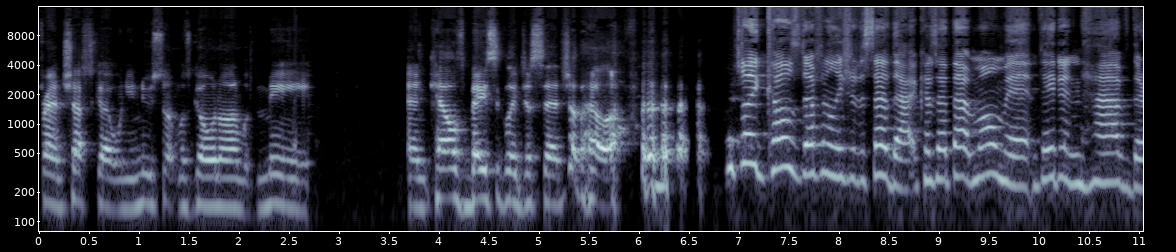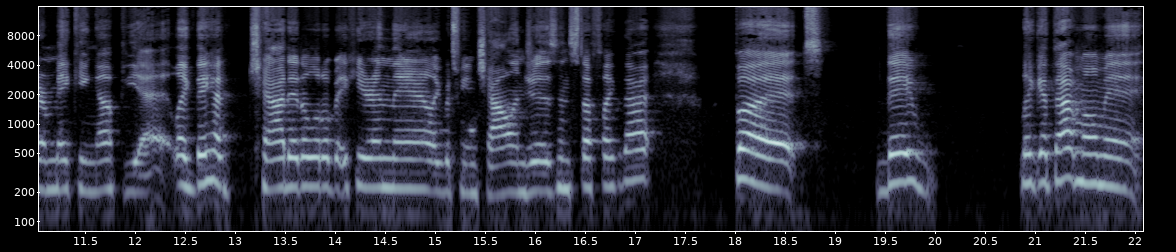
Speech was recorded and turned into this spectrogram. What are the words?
Francesca when you knew something was going on with me. And Kelz basically just said, shut the hell up. Which like Kelz definitely should have said that because at that moment they didn't have their making up yet. Like they had chatted a little bit here and there, like between challenges and stuff like that. But they like at that moment,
